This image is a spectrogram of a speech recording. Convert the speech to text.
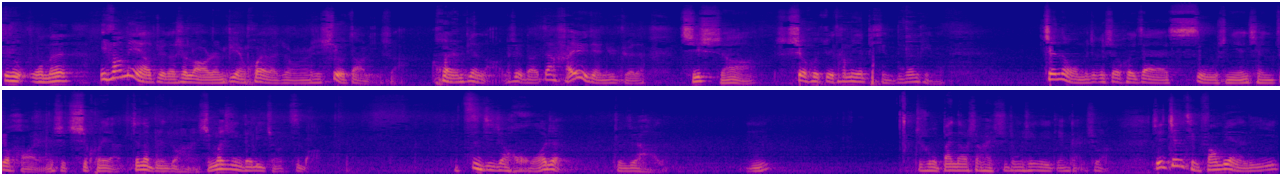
就是我们一方面要觉得是老人变坏了这种东西是有道理，是吧？坏人变老了是有道理，但还有一点就觉得，其实啊，社会对他们也挺不公平的。真的，我们这个社会在四五十年前，你做好人是吃亏的，真的不能做好人，什么事情都力求自保。自己只要活着，就是最好的。嗯，这是我搬到上海市中心的一点感受。其实真挺方便的，离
